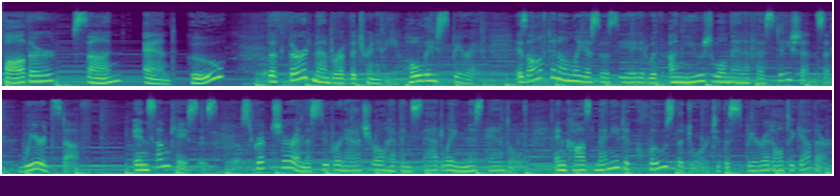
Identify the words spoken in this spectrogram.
Father, Son, and who? The third member of the Trinity, Holy Spirit, is often only associated with unusual manifestations and weird stuff. In some cases, Scripture and the supernatural have been sadly mishandled and caused many to close the door to the Spirit altogether.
